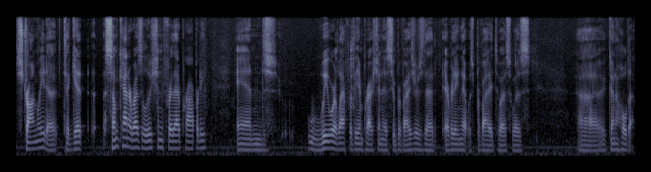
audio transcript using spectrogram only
strongly to, to get some kind of resolution for that property and we were left with the impression as supervisors that everything that was provided to us was uh, going to hold up.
